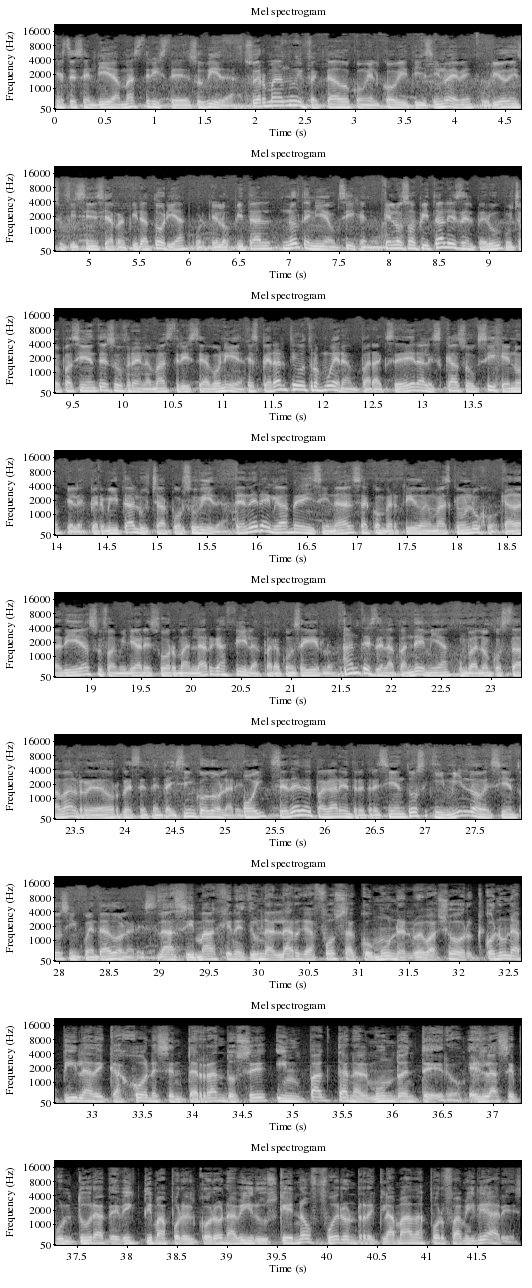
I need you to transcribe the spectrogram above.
este es el día más triste de su vida. Su hermano, infectado con el COVID-19, murió de insuficiencia respiratoria porque el hospital no tenía oxígeno. En los hospitales del Perú, muchos pacientes sufren la más triste agonía. Esperar que otros mueran para acceder al escaso oxígeno que les permita luchar por su vida. Tener el gas medicinal se ha convertido en más que un lujo. Cada día sus familiares forman largas filas para conseguirlo. Antes de la pandemia, un balón costaba alrededor de 75 dólares. Hoy se debe pagar entre 300 y 1950 dólares. Las imágenes de una larga fosa común en Nueva York, con una pila de cajones enterrándose, impactan al mundo entero. Es la sepultura de víctimas por el coronavirus que no fueron reclamadas por familiares.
